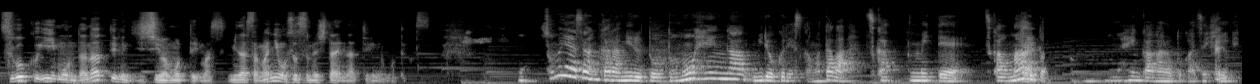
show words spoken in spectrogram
すごくいいもんだなっていうふうに自信は持っています。皆様にお勧めしたいなっていうふうに思ってます。染谷さんから見ると、どの辺が魅力ですか？または使ってみて、使う前と、どんな変化があるとか、ぜはひ、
